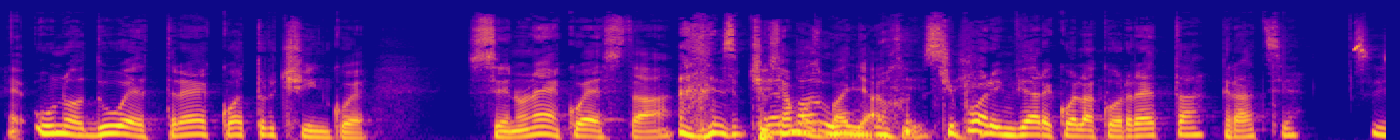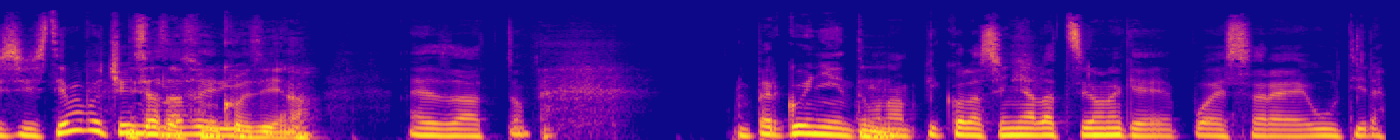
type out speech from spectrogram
è 1, 2, 3, 4, 5. Se non è questa, ci siamo uno, sbagliati. sì. Ci può rinviare quella corretta? Grazie. sì, sì, stiamo facendo una sono così, verifica. no? Esatto. Per cui niente, Mm. una piccola segnalazione che può essere utile.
